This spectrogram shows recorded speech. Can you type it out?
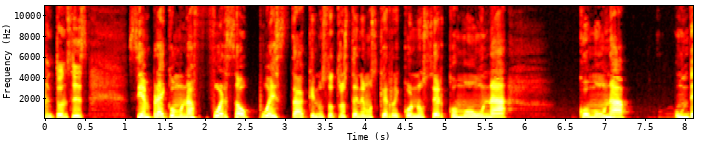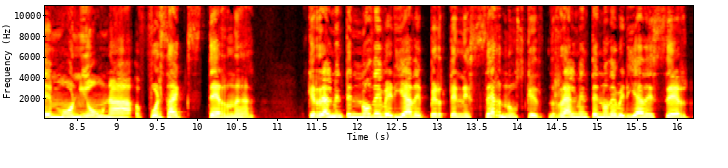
Entonces, siempre hay como una fuerza opuesta que nosotros tenemos que reconocer como una, como una, un demonio, una fuerza externa que realmente no debería de pertenecernos, que realmente no debería de ser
